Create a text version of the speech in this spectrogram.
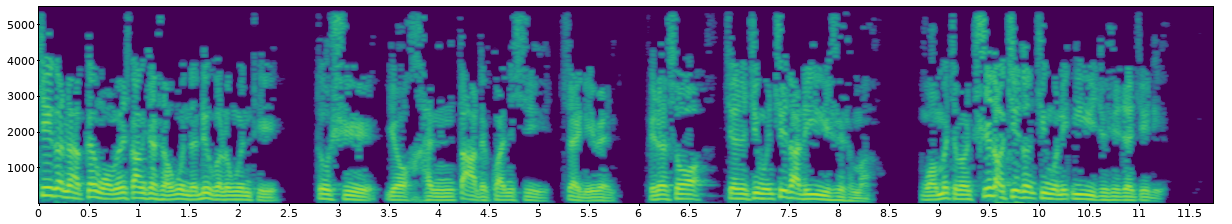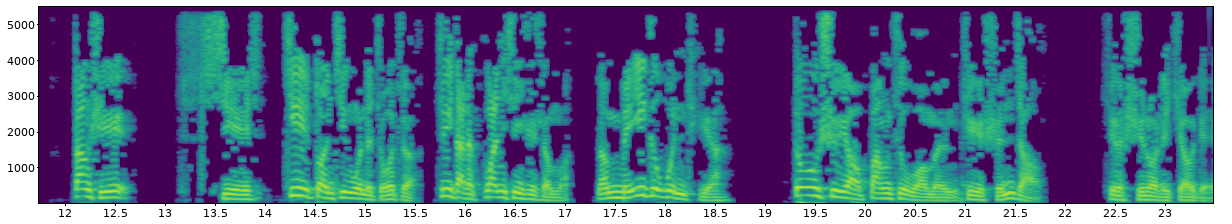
这个呢，跟我们刚才所问的六个的问题都是有很大的关系在里面。比如说，这段经文最大的意义是什么？我们怎么知道这段经文的意义？就是在这里。当时写这段经文的作者最大的关心是什么？那每一个问题啊，都是要帮助我们去寻找。这个失落的焦点，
